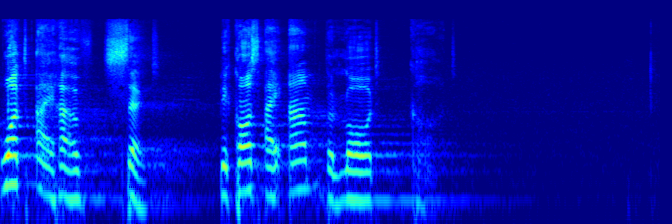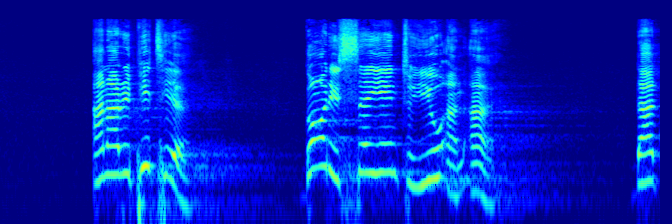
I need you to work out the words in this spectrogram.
what I have said. Because I am the Lord God. And I repeat here God is saying to you and I that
